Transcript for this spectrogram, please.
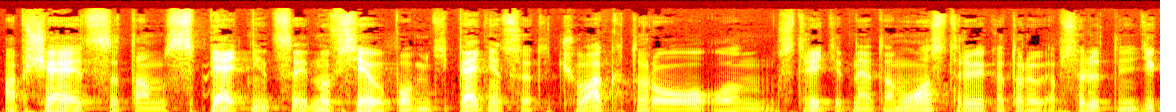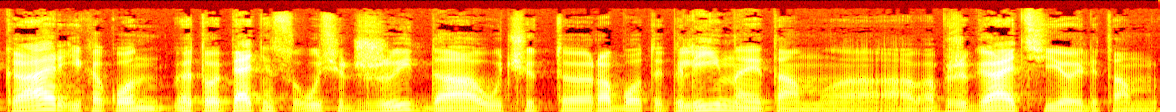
общается там с Пятницей, ну, все вы помните Пятницу, это чувак, которого он встретит на этом острове, который абсолютно дикарь, и как он этого Пятницу учит жить, да, учит э, работать глиной, там, э, обжигать ее или там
